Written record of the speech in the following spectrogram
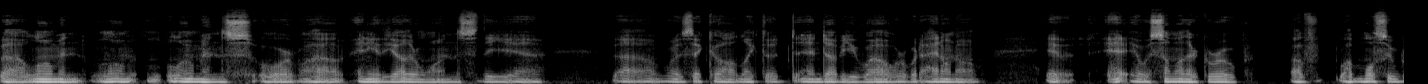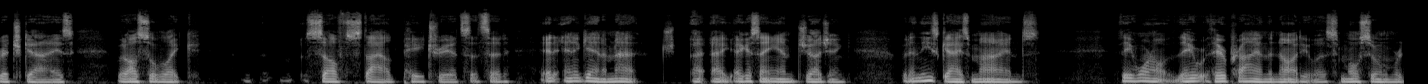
uh, lumen, lum, lumens or uh, any of the other ones. The uh, uh, what is it called? Like the NWO or what? I don't know. It, it, was some other group of well, mostly rich guys, but also like self-styled patriots that said. And and again, I'm not. I, I guess I am judging but in these guys' minds, they weren't. They were. They were probably on the naughty list. Most of them were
